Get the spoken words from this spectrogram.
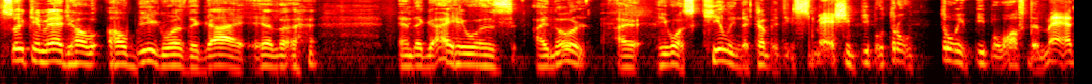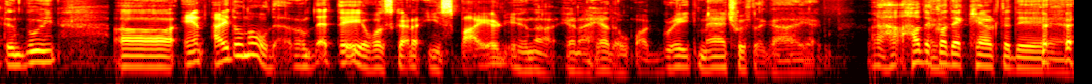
so you can imagine how, how big was the guy, and uh, and the guy he was. I know I, he was killing the company, smashing people, throw, throwing people off the mat, and doing. Uh, and I don't know that on that day I was kind of inspired, and uh, and I had a, a great match with the guy. Uh, How, how they call that character? The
